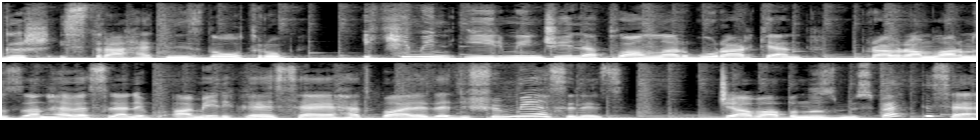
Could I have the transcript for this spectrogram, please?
Qış istirahətinizdə oturub 2020-ci ilə planlar qurarkən proqramlarımızdan həvəslənib Amerikaya səyahət barədə düşünməyəsiniz. Cavabınız müsbətdirsə,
